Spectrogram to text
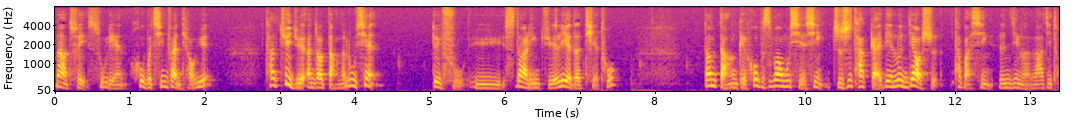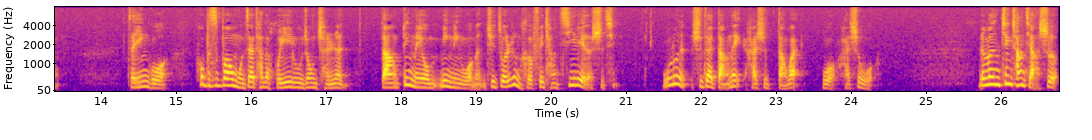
纳粹苏联互不侵犯条约，他拒绝按照党的路线对付与斯大林决裂的铁托。当党给霍布斯鲍姆写信指示他改变论调时，他把信扔进了垃圾桶。在英国，霍布斯鲍姆在他的回忆录中承认，党并没有命令我们去做任何非常激烈的事情，无论是在党内还是党外，我还是我。人们经常假设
